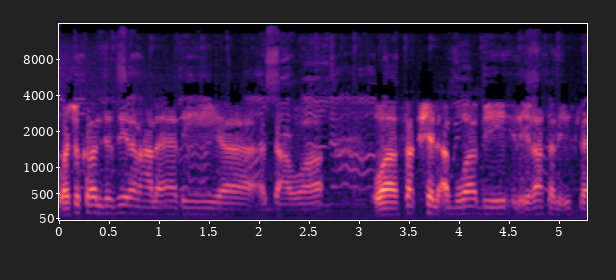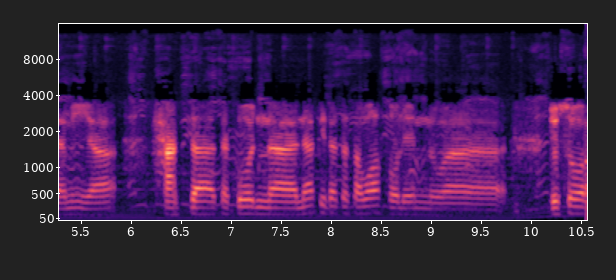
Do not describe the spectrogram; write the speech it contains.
وشكرا جزيلا على هذه آه، الدعوة وفتح الأبواب للإغاثة الإسلامية حتى تكون آه، نافذة تواصل وجسور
